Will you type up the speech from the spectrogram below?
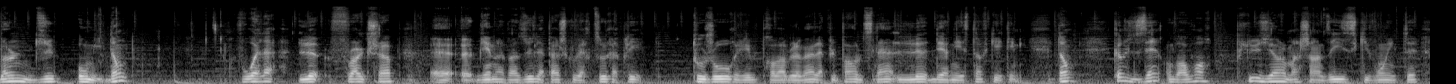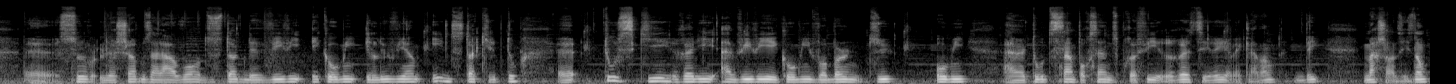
burn du Omi. Donc, voilà le Frog Shop. Bien entendu, la page couverture appelée toujours et probablement la plupart du temps le dernier stuff qui a été mis. Donc, comme je disais, on va avoir plusieurs marchandises qui vont être euh, sur le shop. Vous allez avoir du stock de Vivi, Ecomi, Illuvium et du stock crypto. Euh, tout ce qui est relié à Vivi et Ecomi va burn du OMI à un taux de 100% du profit retiré avec la vente des marchandises. Donc,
